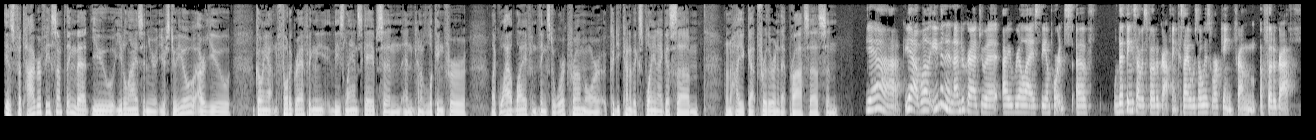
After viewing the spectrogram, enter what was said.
is photography something that you utilize in your, your studio? Are you going out and photographing the, these landscapes and, and kind of looking for like wildlife and things to work from? Or could you kind of explain, I guess, um, I don't know how you got further into that process and yeah. Yeah. Well, even in undergraduate, I realized the importance of the things I was photographing because I was always working from a photograph.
